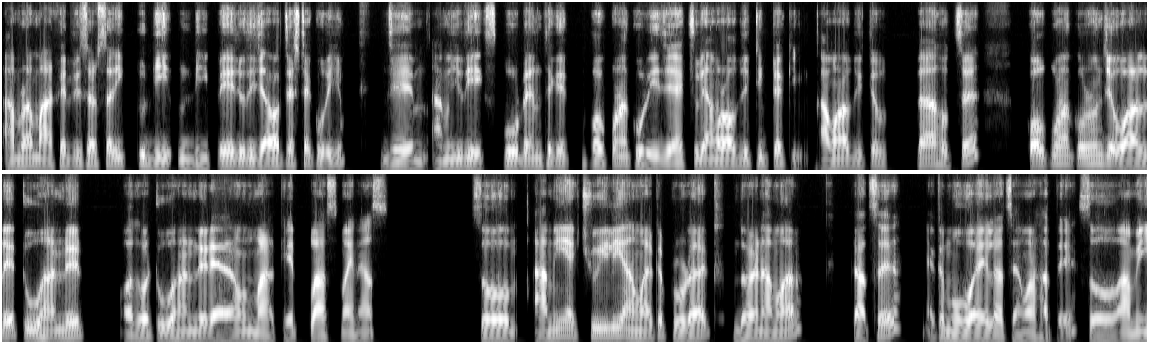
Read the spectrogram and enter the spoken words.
আমরা মার্কেট রিসার্চার একটু ডিপে যদি যাওয়ার চেষ্টা করি, যে আমি যদি এক্সপোর্ট এন্ড থেকে কল্পনা করি যে অ্যাকচুয়ালি আমার অবজেক্টিভটা কি? আমার অবজেক্টিভটা হচ্ছে কল্পনা করুন যে ওয়ার্ল্ডে টু হান্ড্রেড অথবা two hundred around market plus minus so আমি অ্যাকচুয়ালি আমার একটা প্রোডাক্ট ধরেন আমার কাছে একটা মোবাইল আছে আমার হাতে। সো আমি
